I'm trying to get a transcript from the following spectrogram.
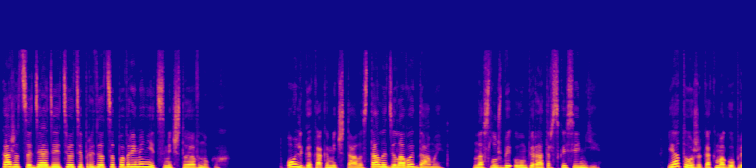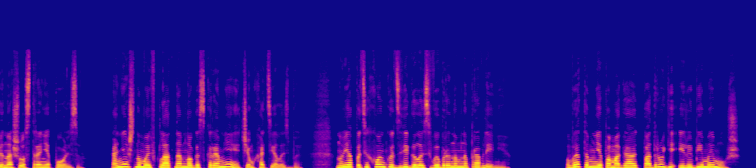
Кажется, дяде и тете придется повременить с мечтой о внуках. Ольга, как и мечтала, стала деловой дамой на службе у императорской семьи. Я тоже, как могу, приношу стране пользу. Конечно, мой вклад намного скромнее, чем хотелось бы, но я потихоньку двигалась в выбранном направлении. В этом мне помогают подруги и любимый муж.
